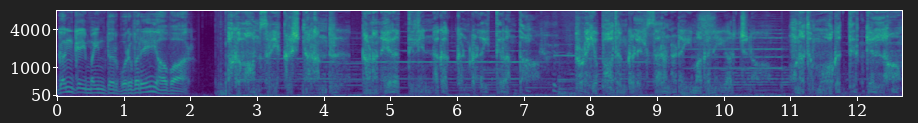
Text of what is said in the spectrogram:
கங்கை மைந்தர் ஒருவரே ஆவார். பகவான் ஸ்ரீ கிருஷ்ணர் அன்று கண நேரத்தில் என் நகக்கண்களை திறந்தார். உடைய பாதங்களில் சரணடை மகனே அர்ஜுனா. உனது மோகத்திற்கெல்லாம்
